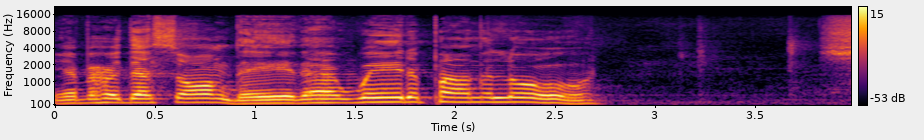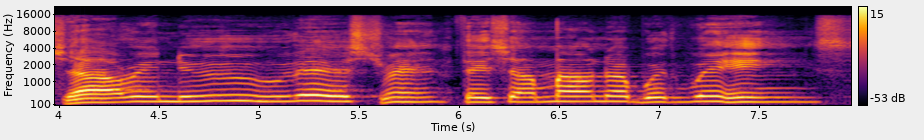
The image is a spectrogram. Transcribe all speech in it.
You ever heard that song? They that wait upon the Lord shall renew their strength. They shall mount up with wings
